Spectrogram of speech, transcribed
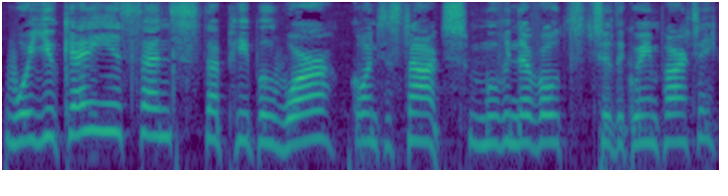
were you getting a sense that people were going to start moving their votes to the Green Party?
